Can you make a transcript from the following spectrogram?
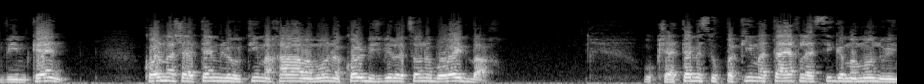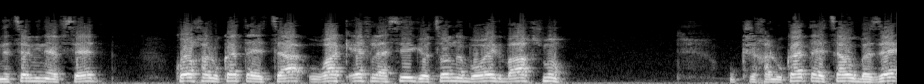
ואם כן, כל מה שאתם להוטים אחר הממון הכל בשביל רצון הבורא ידבח. וכשאתם מסופקים עתה איך להשיג הממון ולהינצל מן ההפסד, כל חלוקת העצה הוא רק איך להשיג רצון הבורא יתברך שמו. וכשחלוקת העצה הוא בזה,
